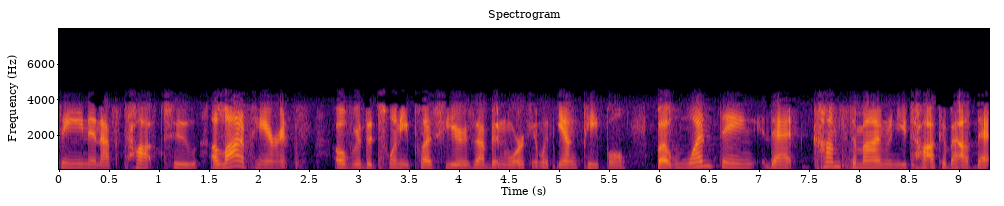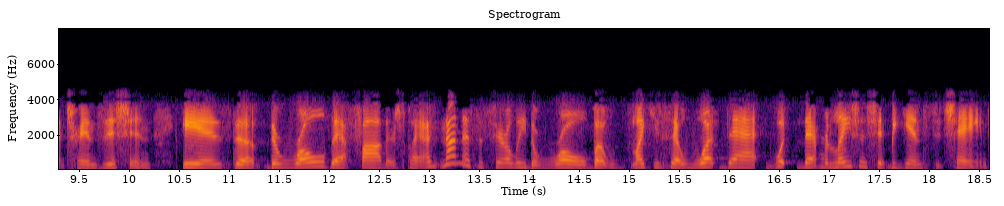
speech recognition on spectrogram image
seen and I've talked to a lot of parents over the 20 plus years I've been working with young people. But one thing that comes to mind when you talk about that transition is the the role that fathers play. Uh, not necessarily the role, but like you said, what that what that relationship begins to change,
